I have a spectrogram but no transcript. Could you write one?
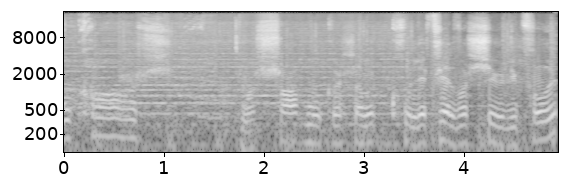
মুখোশ। তোমার সব মুখোশ আমি খুলে ফেলব শিউলি ফুল।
